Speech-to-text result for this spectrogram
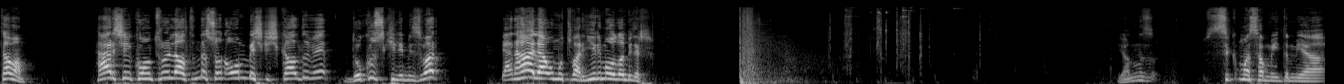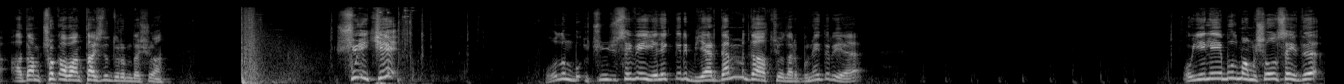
Tamam. Her şey kontrol altında. Son 15 kişi kaldı ve 9 kilimiz var. Yani hala umut var. 20 olabilir. Yalnız sıkmasa mıydım ya? Adam çok avantajlı durumda şu an. Şu iki... Oğlum bu üçüncü seviye yelekleri bir yerden mi dağıtıyorlar? Bu nedir ya? O yeleği bulmamış olsaydı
